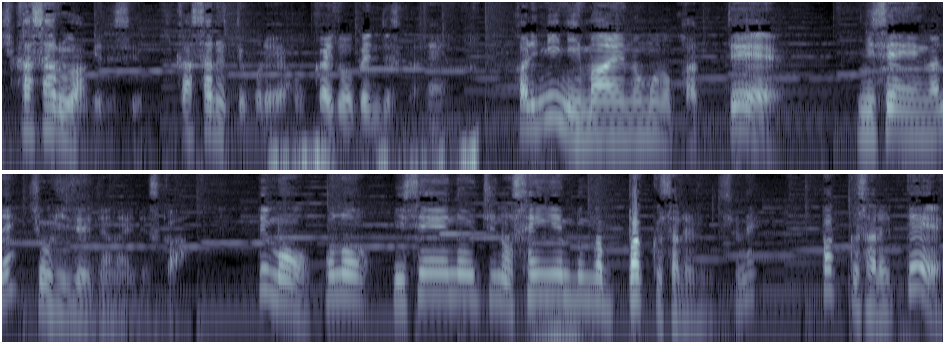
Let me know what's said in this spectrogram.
引かさるわけですよ。引かさるってこれ北海道弁ですかね。仮に2万円のもの買って、2000円がね、消費税じゃないですか。でも、この2000円のうちの1000円分がバックされるんですよね。バックされて、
